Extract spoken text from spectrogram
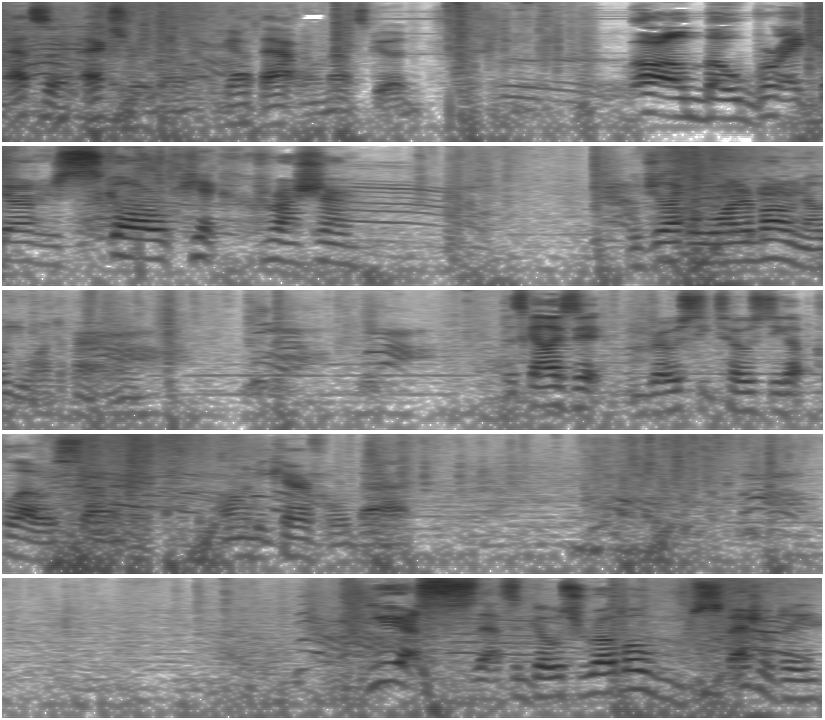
That's an X-ray though. You got that one. That's good. Elbow breaker, skull kick crusher. Would you like a water ball? No, you want apparently. This guy likes to get roasty toasty up close, so I want to be careful with that. Yes, that's a Ghost Robo specialty.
